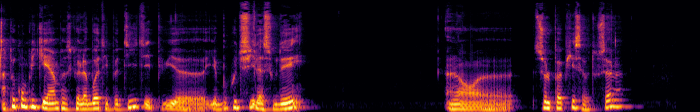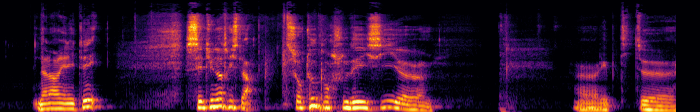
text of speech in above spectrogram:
Un peu compliqué, hein, parce que la boîte est petite et puis euh, il y a beaucoup de fils à souder. Alors, euh, sur le papier, ça va tout seul. Hein. Dans la réalité, c'est une autre histoire. Surtout pour souder ici euh, les petites euh,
